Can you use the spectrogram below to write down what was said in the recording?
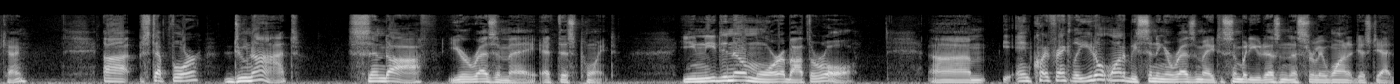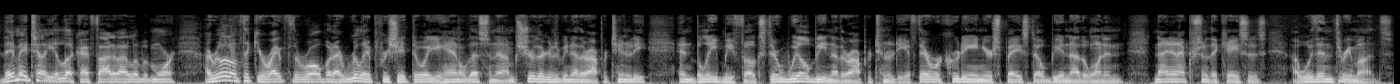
Okay? Uh, step four do not send off your resume at this point. You need to know more about the role. Um, and quite frankly, you don't want to be sending a resume to somebody who doesn't necessarily want it just yet. They may tell you, look, I've thought about it a little bit more. I really don't think you're right for the role, but I really appreciate the way you handle this, and I'm sure there's going to be another opportunity. And believe me, folks, there will be another opportunity. If they're recruiting in your space, there'll be another one in 99% of the cases uh, within three months.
